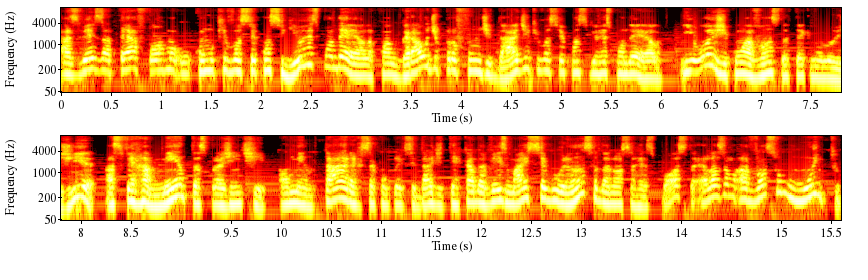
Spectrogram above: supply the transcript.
às vezes até a forma como que você conseguiu responder ela, com o grau de profundidade que você conseguiu responder ela. E hoje, com o avanço da tecnologia, as ferramentas para a gente aumentar essa complexidade e ter cada vez mais segurança da nossa resposta, elas avançam muito.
